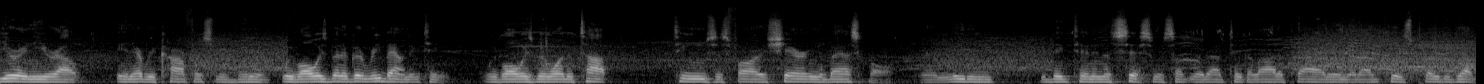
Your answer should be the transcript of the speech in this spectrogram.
year in, year out in every conference we've been in. We've always been a good rebounding team. We've always been one of the top teams as far as sharing the basketball and leading the Big Ten in assists was something that I take a lot of pride in that our kids play together.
